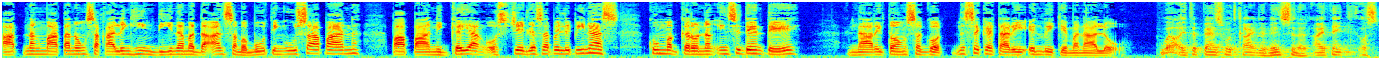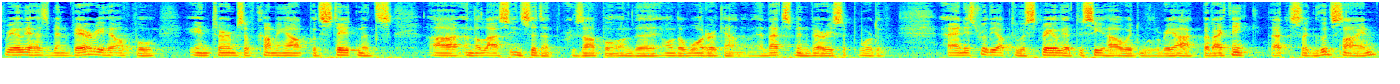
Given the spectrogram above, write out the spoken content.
At nang matanong sakaling hindi na madaan sa mabuting usapan, papanig kaya ang Australia sa Pilipinas kung magkaroon ng insidente? Narito ang sagot ni Secretary Enrique Manalo. Well, it depends what kind of incident. I think Australia has been very helpful in terms of coming out with statements uh, in the last incident, for example, on the on the water cannon, and that's been very supportive. And it's really up to Australia to see how it will react. But I think that's a good sign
